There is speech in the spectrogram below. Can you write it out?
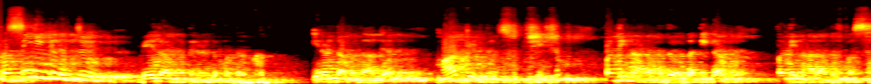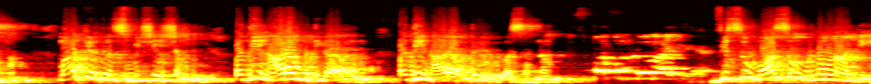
பிரசங்கிங்கள் என்று வேதாகத்தில் எழுதப்பட்டிருக்கிறது. இரண்டாவதாக மார்க் எழுதின சுவிசேஷம் பதினாறாவது அதிகாரம் பதினாறாவது வசனம். மார்க் எழுதின சுவிசேஷம் பதினாறாம் அதிகாரம் பதினாறாவது வசனம். விசுவாசம் உள்ளவனாகி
